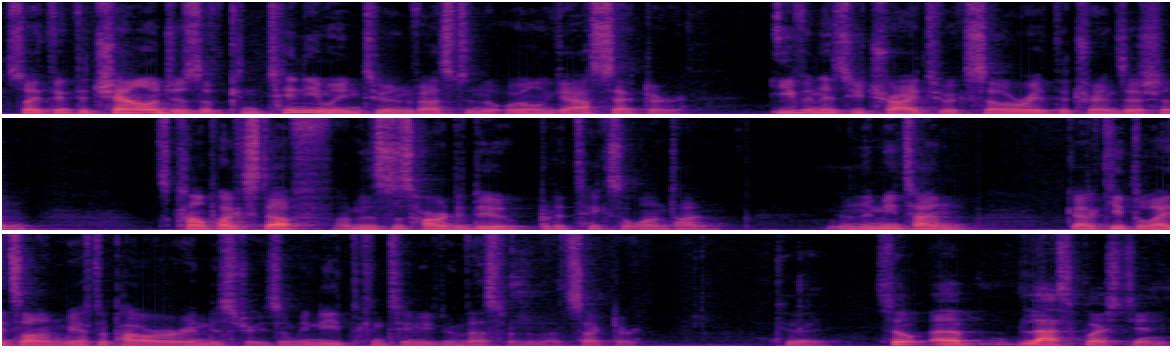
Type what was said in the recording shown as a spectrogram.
So I think the challenges of continuing to invest in the oil and gas sector, even as you try to accelerate the transition, it's complex stuff. I mean, this is hard to do, but it takes a long time. In the meantime, got to keep the lights on. We have to power our industries, and we need continued investment in that sector. Good. So, uh, last question.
